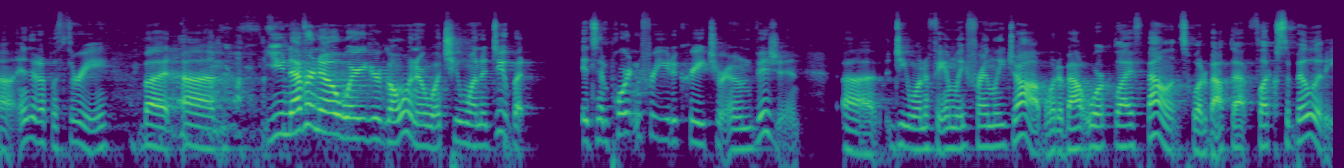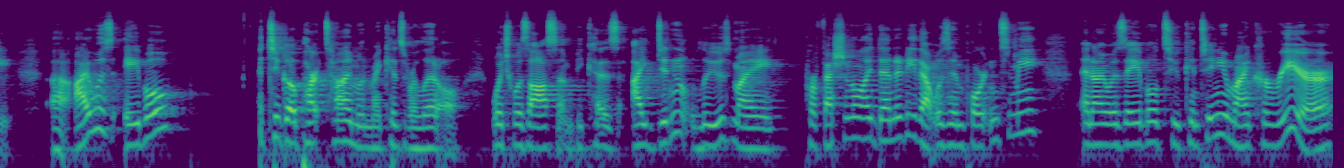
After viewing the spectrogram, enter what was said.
Uh, ended up with three, but um, you never know where you're going or what you want to do. But it's important for you to create your own vision. Uh, do you want a family friendly job? What about work life balance? What about that flexibility? Uh, I was able to go part time when my kids were little, which was awesome because I didn't lose my professional identity that was important to me and i was able to continue my career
